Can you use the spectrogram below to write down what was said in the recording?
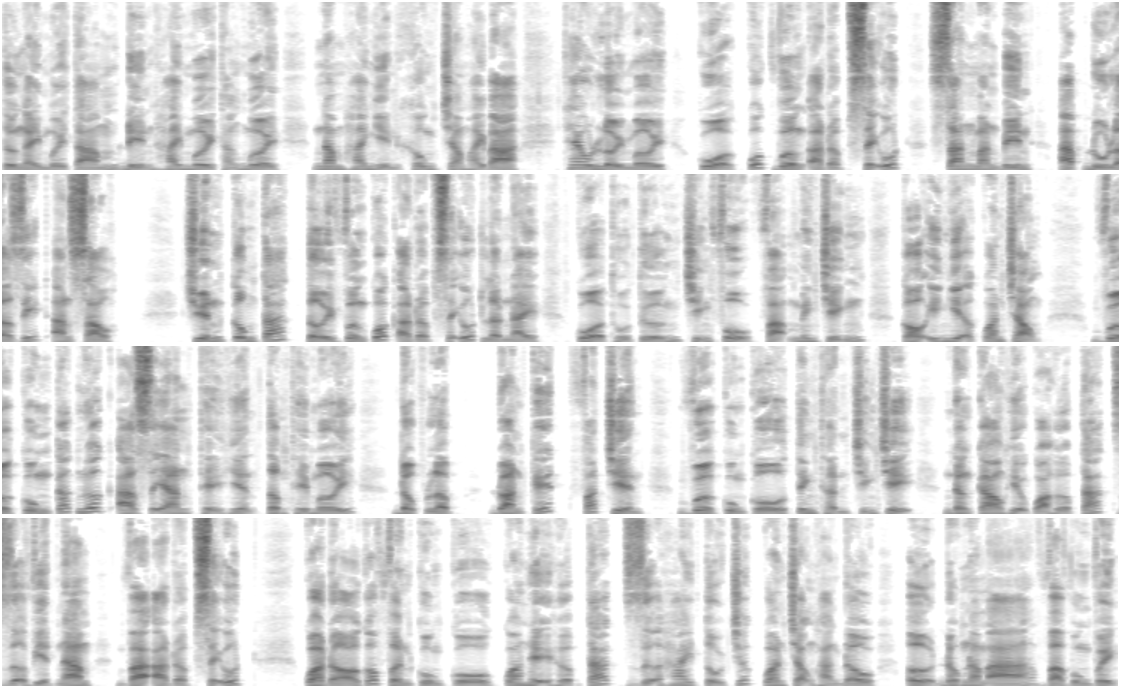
từ ngày 18 đến 20 tháng 10 năm 2023 theo lời mời của Quốc vương Ả Rập Xê Út Salman bin Abdulaziz Al Saud. Chuyến công tác tới Vương quốc Ả Rập Xê Út lần này của Thủ tướng Chính phủ Phạm Minh Chính có ý nghĩa quan trọng, vừa cùng các nước ASEAN thể hiện tâm thế mới, độc lập, đoàn kết, phát triển, vừa củng cố tinh thần chính trị, nâng cao hiệu quả hợp tác giữa Việt Nam và Ả Rập Xê Út, qua đó góp phần củng cố quan hệ hợp tác giữa hai tổ chức quan trọng hàng đầu ở Đông Nam Á và vùng vịnh,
